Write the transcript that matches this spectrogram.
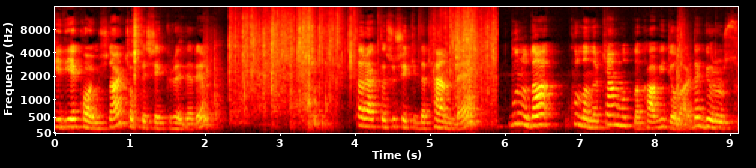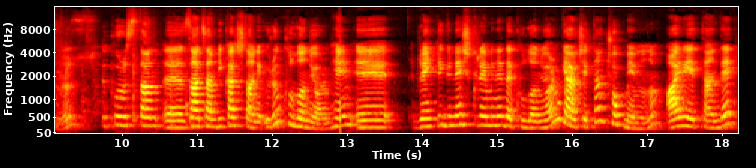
hediye koymuşlar. Çok teşekkür ederim. Tarak da şu şekilde pembe. Bunu da kullanırken mutlaka videolarda görürsünüz. The Purist'tan e, zaten birkaç tane ürün kullanıyorum. Hem e, renkli güneş kremini de kullanıyorum. Gerçekten çok memnunum. Ayrıyeten de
